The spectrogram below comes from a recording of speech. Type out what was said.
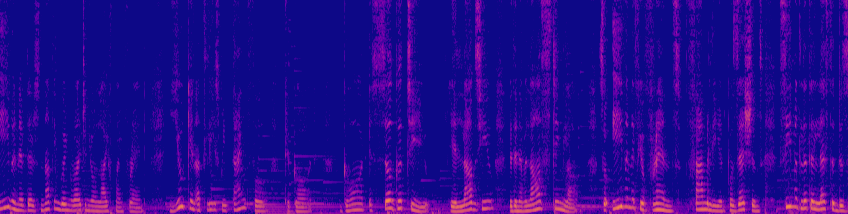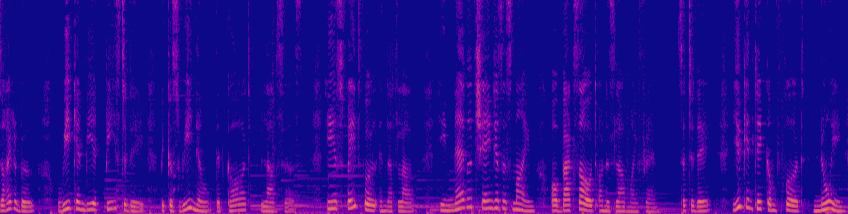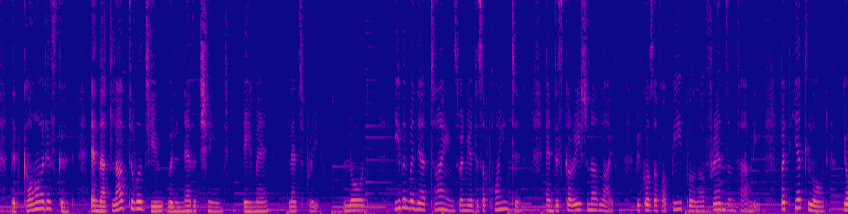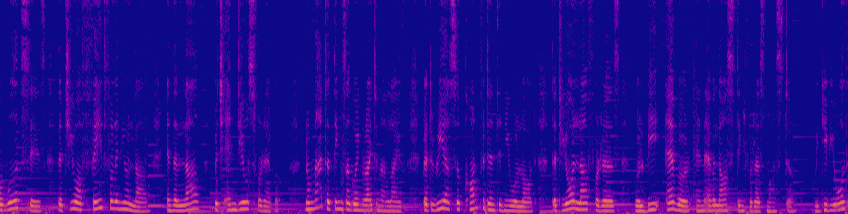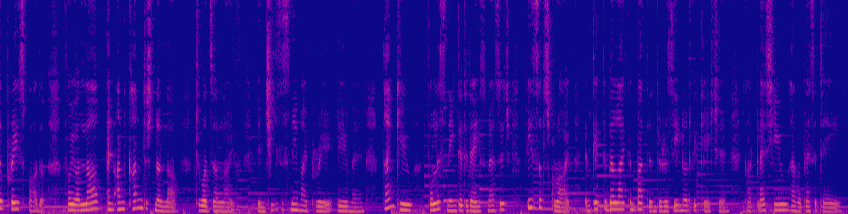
Even if there's nothing going right in your life, my friend, you can at least be thankful to God. God is so good to you. He loves you with an everlasting love. So even if your friends, family, and possessions seem a little less than desirable, we can be at peace today because we know that God loves us. He is faithful in that love. He never changes his mind or backs out on his love, my friend. So today, you can take comfort knowing that God is good and that love towards you will never change. Amen. Let's pray. Lord, even when there are times when we are disappointed and discouraged in our life because of our people, our friends, and family. But yet, Lord, your word says that you are faithful in your love and the love which endures forever. No matter things are going right in our life, but we are so confident in you, O Lord, that your love for us will be ever and everlasting for us, Master. We give you all the praise, Father, for your love and unconditional love towards our life. In Jesus' name I pray. Amen. Thank you for listening to today's message. Please subscribe and click the bell icon button to receive notification. God bless you. Have a blessed day.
